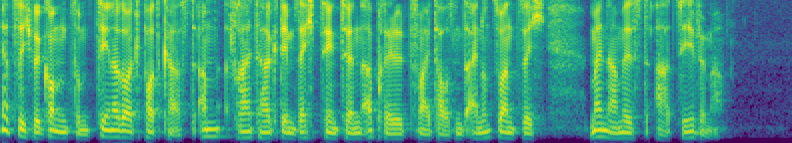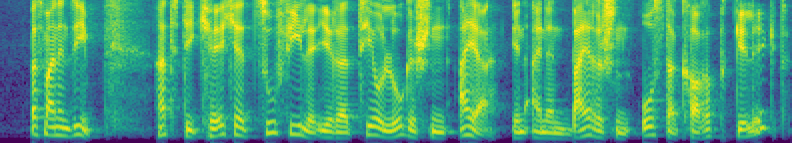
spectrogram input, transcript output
herzlich willkommen zum Zehner Deutsch Podcast am Freitag, dem 16. April 2021. Mein Name ist AC Wimmer. Was meinen Sie? Hat die Kirche zu viele ihrer theologischen Eier in einen bayerischen Osterkorb gelegt?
